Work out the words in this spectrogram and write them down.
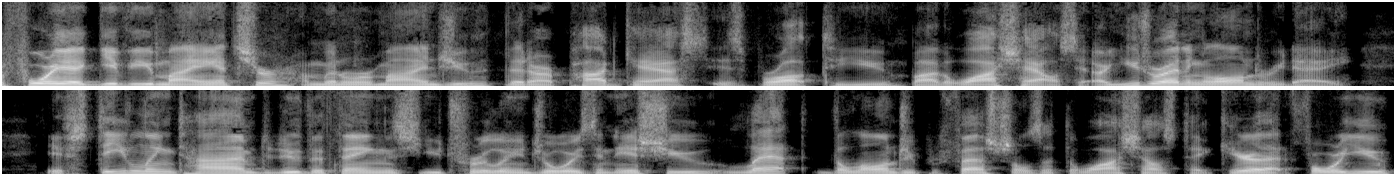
Before I give you my answer, I'm going to remind you that our podcast is brought to you by the Wash House. Are you dreading laundry day? If stealing time to do the things you truly enjoy is an issue, let the laundry professionals at the Wash House take care of that for you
